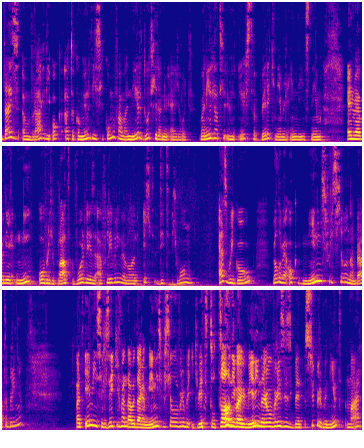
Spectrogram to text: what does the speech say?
dat is een vraag die ook uit de community is gekomen van wanneer doet je dat nu eigenlijk? Wanneer gaat je je eerste werknemer in dienst nemen? En we hebben hier niet over gepraat voor deze aflevering. We willen echt dit gewoon as we go, willen wij ook meningsverschillen naar buiten brengen. Want Amy is er zeker van dat we daar een meningsverschil over hebben. Ik weet totaal niet wat uw mening daarover is, dus ik ben super benieuwd. Maar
